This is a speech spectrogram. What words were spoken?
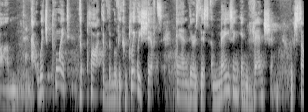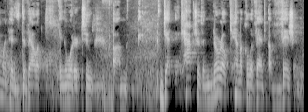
Um, at which point, the plot of the movie completely shifts, and there's this amazing invention which someone has developed in order to um, get capture the neurochemical event of vision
